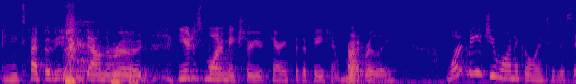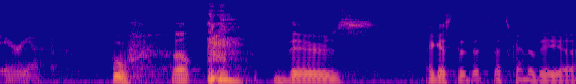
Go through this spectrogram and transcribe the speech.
any type of issue down the road. You just want to make sure you're caring for the patient Right. properly. What made you want to go into this area? Ooh, well, there's, I guess that that's that's kind of a uh,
